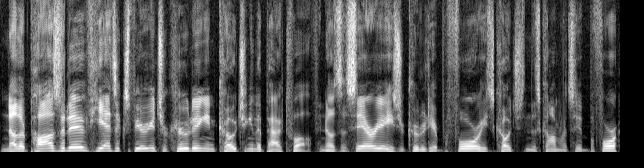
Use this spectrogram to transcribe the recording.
Another positive, he has experience recruiting and coaching in the Pac 12. He knows this area. He's recruited here before. He's coached in this conference here before.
